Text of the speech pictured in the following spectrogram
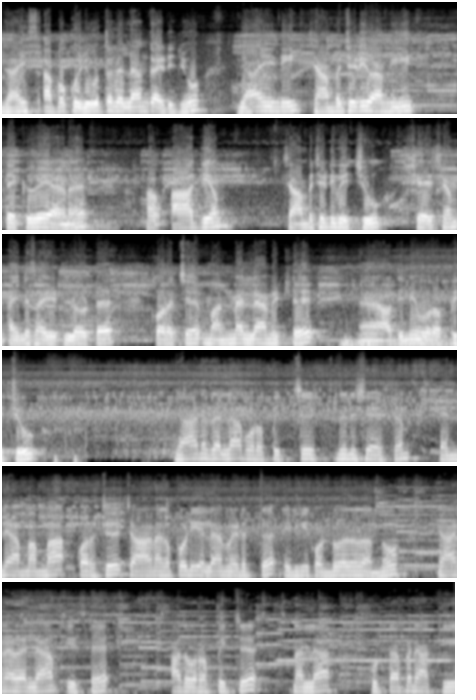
ഗായ്സ് അപ്പോൾ കുഴികുത്തലെല്ലാം കഴിഞ്ഞു. ഞാൻ ഇനി ചാമ്പച്ചെടി വാങ്ങി വെക്കുകയാണ്. ആദ്യം ചാമ്പച്ചെടി വെച്ചു. ശേഷം അതിന്റെ സൈഡിലോട്ട് കുറച്ച് മണ്ണെല്ലാം ഇട്ട് അതിനെ ഉറപ്പിച്ചു. ഞാനിതെല്ലാം ഉറപ്പിച്ചതിന് ശേഷം എന്റെ അമ്മമ്മ കുറച്ച് ചാണകപ്പൊടിയെല്ലാം എടുത്ത് എനിക്ക് കൊണ്ടുവന്ന് തന്നു. ഞാനതെല്ലാം ഇട്ട് അത് ഉറപ്പിച്ച് നല്ല കുട്ടപ്പനാക്കി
